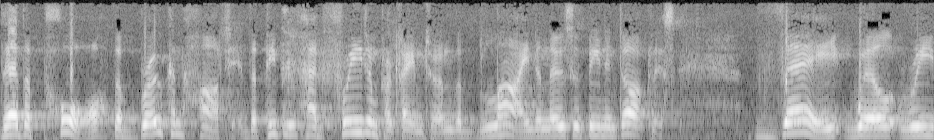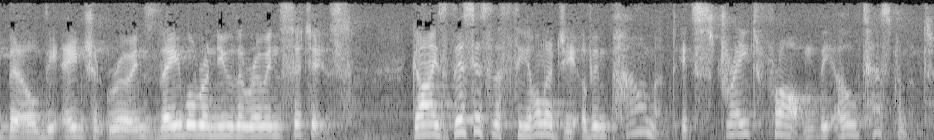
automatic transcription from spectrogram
They're the poor, the broken-hearted, the people who've had freedom proclaimed to them, the blind, and those who've been in darkness. They will rebuild the ancient ruins. They will renew the ruined cities. Guys, this is the theology of empowerment. It's straight from the Old Testament.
